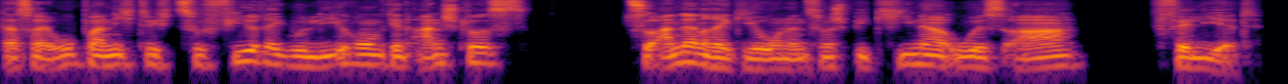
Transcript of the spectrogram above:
dass Europa nicht durch zu viel Regulierung den Anschluss zu anderen Regionen, zum Beispiel China, USA, verliert?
